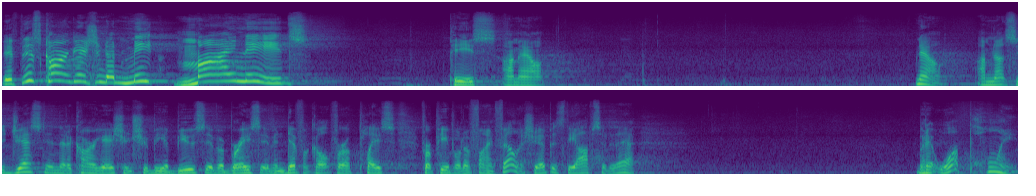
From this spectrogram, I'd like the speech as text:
If this congregation doesn't meet my needs, peace, I'm out. Now, I'm not suggesting that a congregation should be abusive, abrasive, and difficult for a place for people to find fellowship. It's the opposite of that. But at what point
